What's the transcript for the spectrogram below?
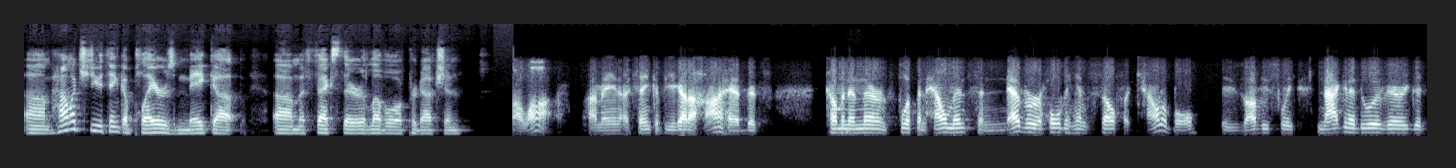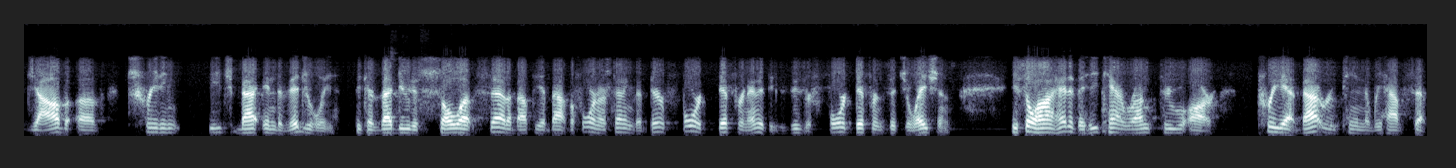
um, how much do you think a player's makeup um, affects their level of production? A lot. I mean, I think if you got a hothead that's coming in there and flipping helmets and never holding himself accountable, he's obviously not going to do a very good job of treating each bat individually because that dude is so upset about the about before understanding that they're four different entities. These are four different situations. He's so hot headed that he can't run through our pre at bat routine that we have set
